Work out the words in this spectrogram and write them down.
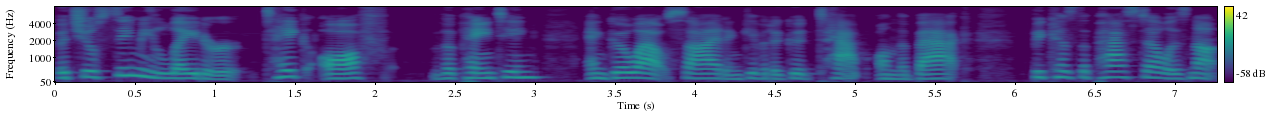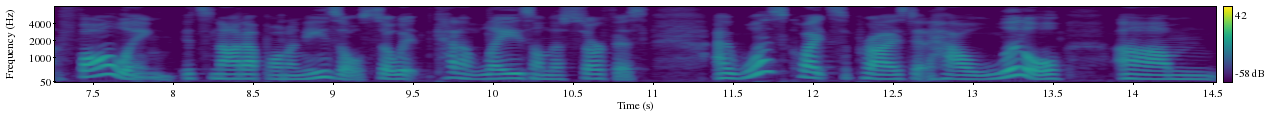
But you'll see me later take off the painting and go outside and give it a good tap on the back because the pastel is not falling. It's not up on an easel, so it kind of lays on the surface. I was quite surprised at how little um,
